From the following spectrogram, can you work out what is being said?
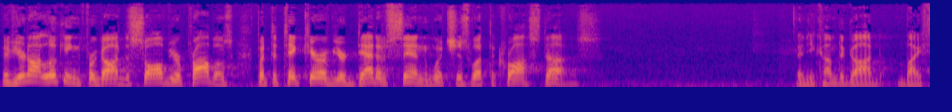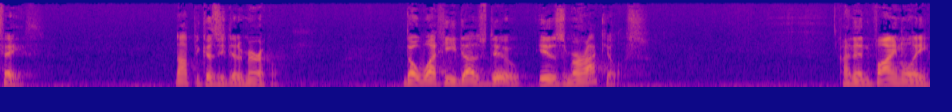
if you're not looking for God to solve your problems, but to take care of your debt of sin, which is what the cross does, then you come to God by faith, not because He did a miracle. Though what He does do is miraculous. And then finally,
